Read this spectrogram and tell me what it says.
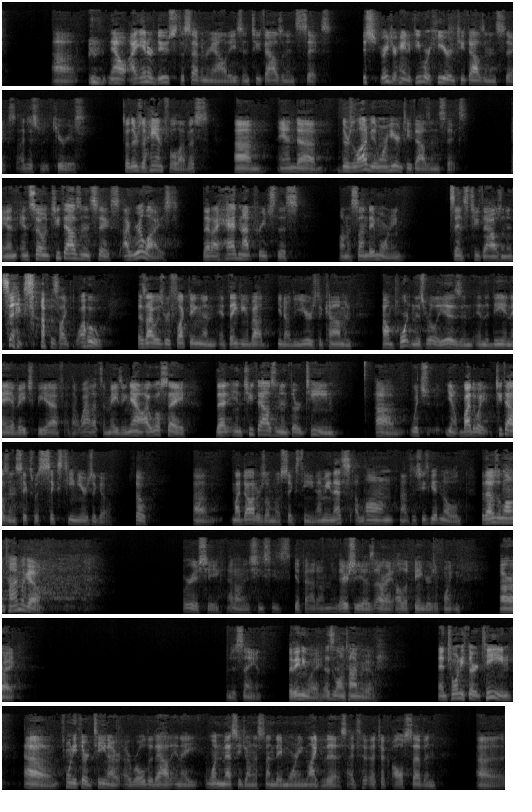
Uh, now, I introduced the seven realities in 2006. Just raise your hand if you were here in 2006. I just was curious. So there's a handful of us, um, and uh, there's a lot of you that weren't here in 2006. And, and so in 2006, I realized that I had not preached this on a Sunday morning since 2006. I was like, whoa. As I was reflecting and, and, thinking about, you know, the years to come and how important this really is in, in the DNA of HBF, I thought, wow, that's amazing. Now, I will say that in 2013, um, which, you know, by the way, 2006 was 16 years ago. So um, my daughter's almost 16. I mean, that's a long, not that she's getting old, but that was a long time ago. Where is she? I don't know. She she skip out on me. There she is. All right. All the fingers are pointing. All right. I'm just saying. But anyway, that's a long time ago. And 2013, uh, 2013, I, I, rolled it out in a one message on a Sunday morning like this. I, t- I took all seven uh,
